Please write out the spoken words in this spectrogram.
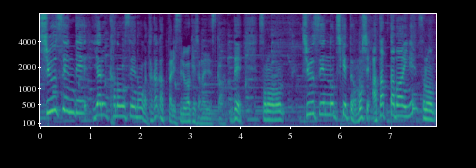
抽選でやる可能性の方が高かったりするわけじゃないですか。で、その、抽選のチケットがもし当たった場合ね、その、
